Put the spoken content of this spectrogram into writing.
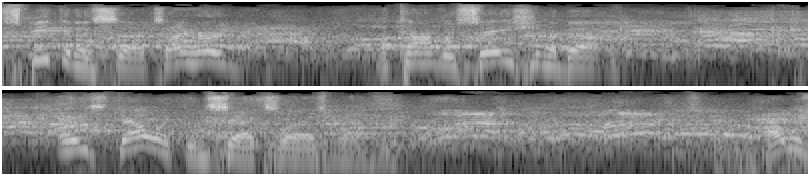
speaking of sex, I heard a conversation about Ace Delic and sex last month. I was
